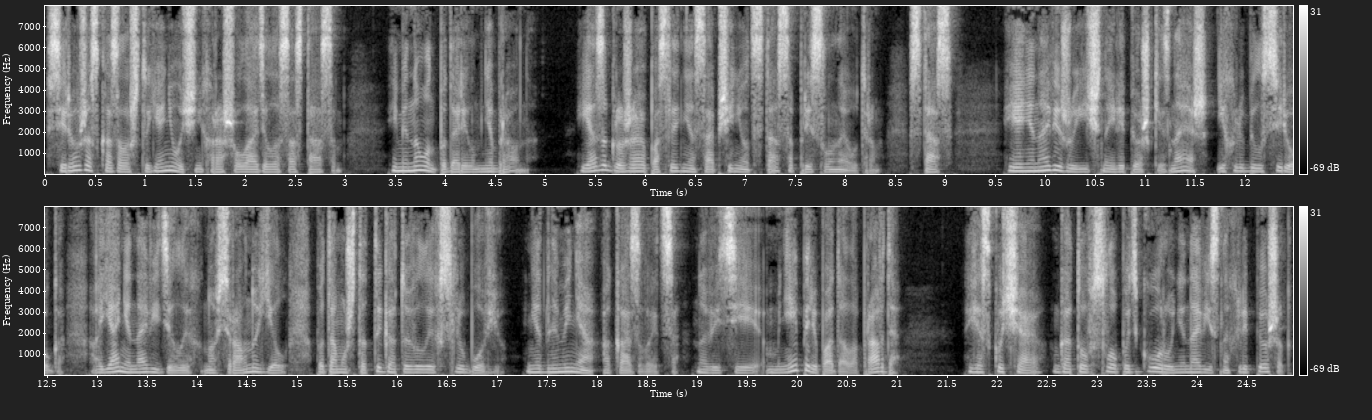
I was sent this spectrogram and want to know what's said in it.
Сережа сказал, что я не очень хорошо ладила со Стасом. Именно он подарил мне Брауна. Я загружаю последнее сообщение от Стаса, присланное утром. «Стас, я ненавижу яичные лепешки, знаешь? Их любил Серега, а я ненавидел их, но все равно ел, потому что ты готовила их с любовью. Не для меня, оказывается, но ведь и мне перепадало, правда? Я скучаю, готов слопать гору ненавистных лепешек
